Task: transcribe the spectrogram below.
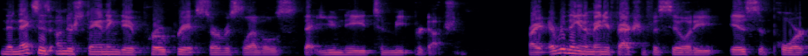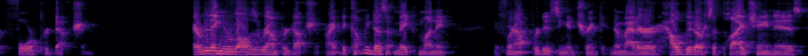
The next is understanding the appropriate service levels that you need to meet production. Right? Everything in a manufacturing facility is support for production everything revolves around production, right? The company doesn't make money if we're not producing a trinket, no matter how good our supply chain is,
